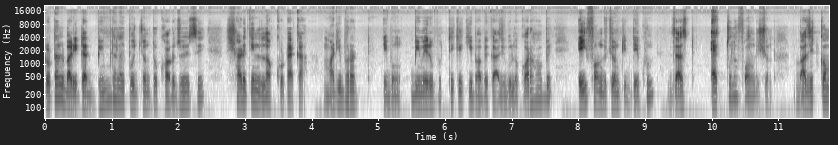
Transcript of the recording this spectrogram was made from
টোটাল বাড়িটার ভীম ঢালাই পর্যন্ত খরচ হয়েছে সাড়ে তিন লক্ষ টাকা। মাটি ভরাট এবং বিমের উপর থেকে কীভাবে কাজগুলো করা হবে, এই ফাউন্ডেশনটি দেখুন জাস্ট একতলা ফাউন্ডেশন বাজেট কম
